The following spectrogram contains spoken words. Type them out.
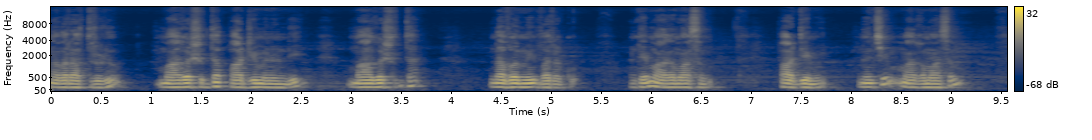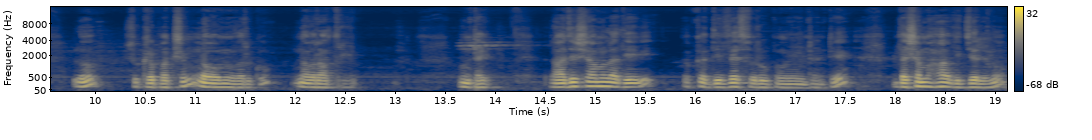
నవరాత్రులు మాఘశుద్ధ పాడ్యమి నుండి మాఘశుద్ధ నవమి వరకు అంటే మాఘమాసం పాడ్యమి నుంచి మాఘమాసంలో శుక్రపక్షం నవమి వరకు నవరాత్రులు. ఉంటాయి. రాజశ్యామలాదేవి యొక్క దివ్య స్వరూపం ఏంటంటే దశమహా విద్యలలో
